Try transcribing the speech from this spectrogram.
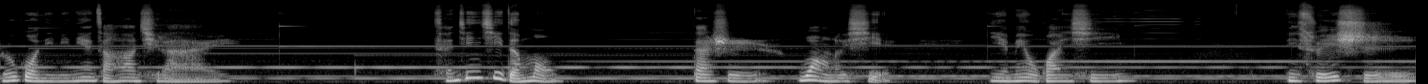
如果你明天早上起来曾经记得梦，但是忘了写，也没有关系。你随时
